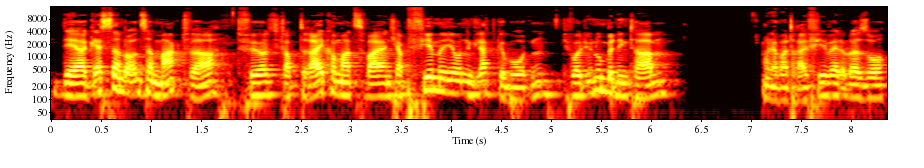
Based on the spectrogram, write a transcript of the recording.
der gestern bei uns am Markt war für, ich glaube, 3,2 und ich habe 4 Millionen glatt geboten. Ich wollte ihn unbedingt haben. Und er war 3, 4 wert oder so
